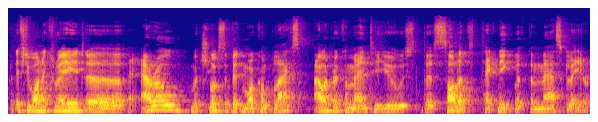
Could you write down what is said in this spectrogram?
But if you want to create an arrow, which looks a bit more complex, I would recommend to use the solid technique with the mask layer.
